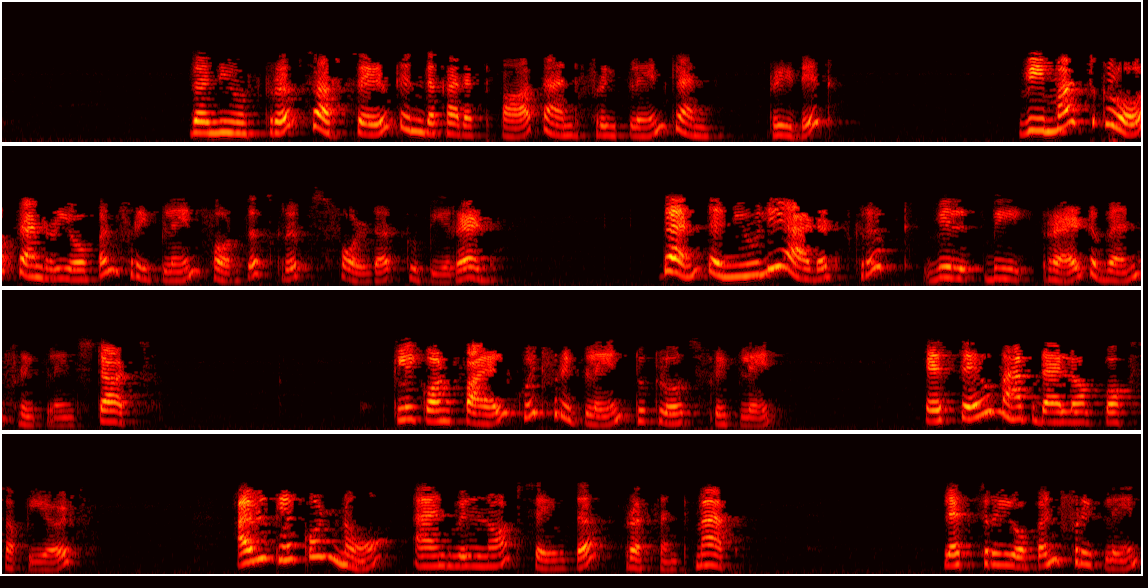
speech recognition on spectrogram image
The new scripts are saved in the correct path and Freeplane can read it. We must close and reopen Freeplane for the scripts folder to be read. Then the newly added script will be read when Freeplane starts. Click on File, Quit Freeplane to close Freeplane. A Save Map dialog box appears. I will click on No and will not save the present map. Let's reopen Freeplane.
